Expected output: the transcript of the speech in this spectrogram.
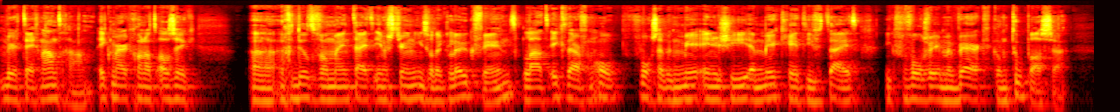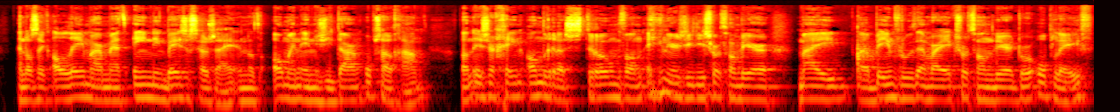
weer tegenaan te gaan. Ik merk gewoon dat als ik eh, een gedeelte van mijn tijd investeer in iets wat ik leuk vind, laat ik daarvan op. Vervolgens heb ik meer energie en meer creativiteit die ik vervolgens weer in mijn werk kan toepassen. En als ik alleen maar met één ding bezig zou zijn en dat al mijn energie daarin op zou gaan, dan is er geen andere stroom van energie die soort van weer mij eh, beïnvloedt en waar ik soort van weer door opleef.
